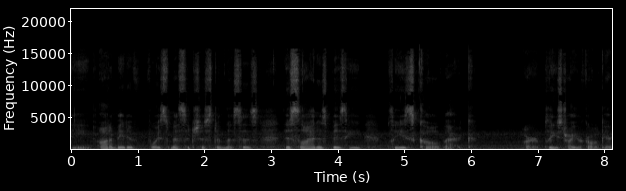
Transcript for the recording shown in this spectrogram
the automated voice message system that says, this line is busy, please call back. Or please try your call again.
